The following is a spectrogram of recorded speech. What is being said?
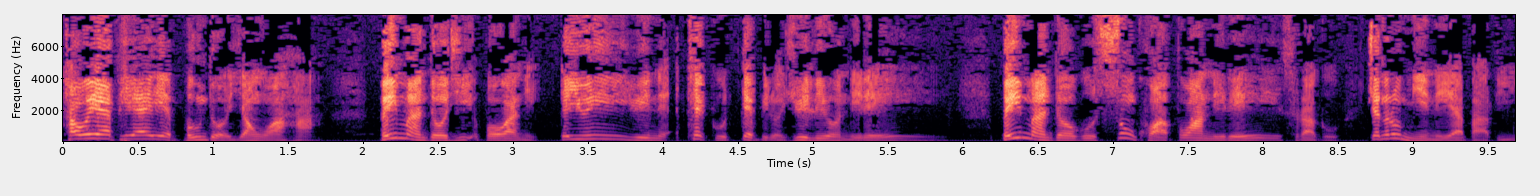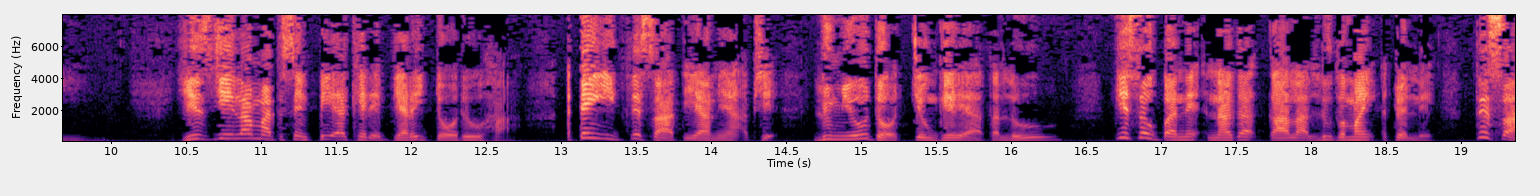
ထာဝရဘုရားရဲ့ဘုန်းတော်ရောင်းဝါဟာဗိမာန်တော်ကြီးအပေါ်ကနေတရွေ့ရွေ့နဲ့အထက်ကိုတက်ပြီးတော့ရွေ့လျောနေတယ်ဗိမာန်တော်ကိုစွန့်ခွာသွားနေတယ်ဆိုတာကိုကျွန်တော်မြင်နေရပါပြီယေဇကျေလမှတဆင့်ပေးအပ်ခဲ့တဲ့ဗျာဒိတ်တော်တို့ဟာအတိတ်ဤသစ္စာတရားများအဖြစ်လူမျိုးတော်ကြုံခဲ့ရသလိုပြစ္ဆုတ်ပန်တဲ့အနာဂတ်ကာလလူသမိုင်းအတွက်လေသစ္စာ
